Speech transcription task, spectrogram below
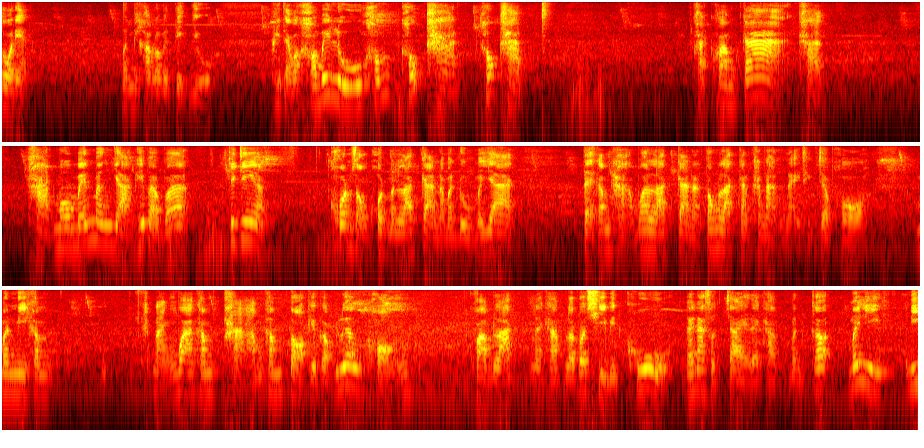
ตัวเนี่ย มันมีความโรแมนติกอยู่ พียงแต่ว่าเขาไม่รู้เขาเขาขาดเขาขาด ขาดความกล้าขาด ขาดโมเมนต์บางอย่างที่แบบว่า จริงๆอะคนสองคนมันรักกันอะมันดูไม่ยาก แต่คำถามว่ารักกันอะต้องรักกันขนาดไหนถึงจะพอ มันมีคำหนังวางคำถามคำตอบเกี่ยวกับเรื่องของความรักนะครับ แล้วก็ชีวิตคู่ได้น่าสนใจเลยครับ มันก็ไม่มีนิ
